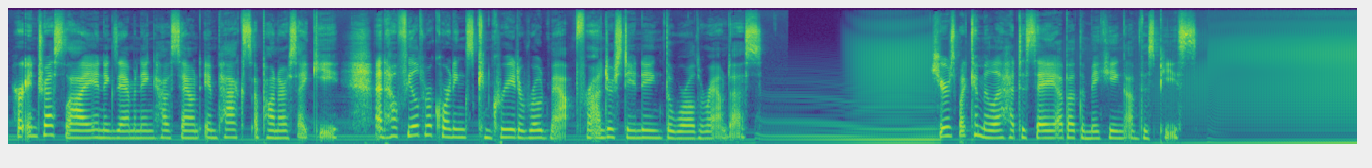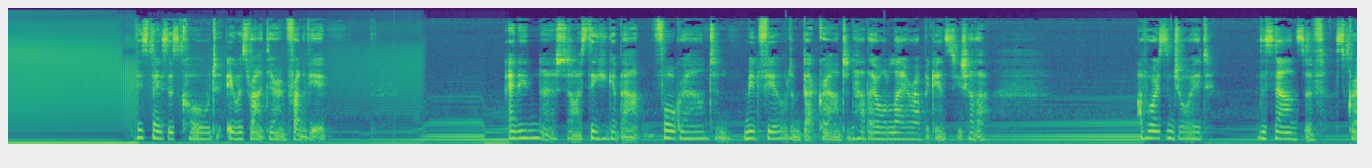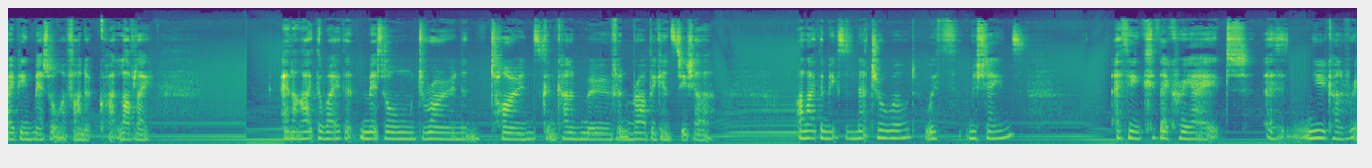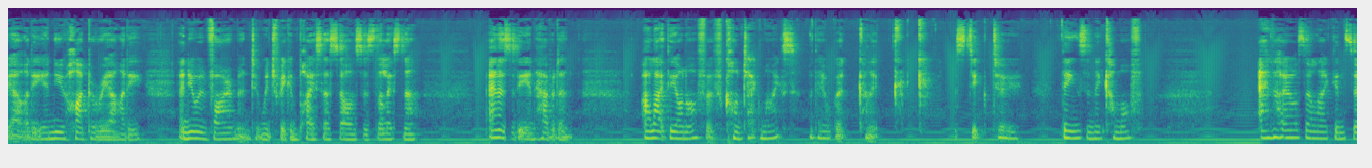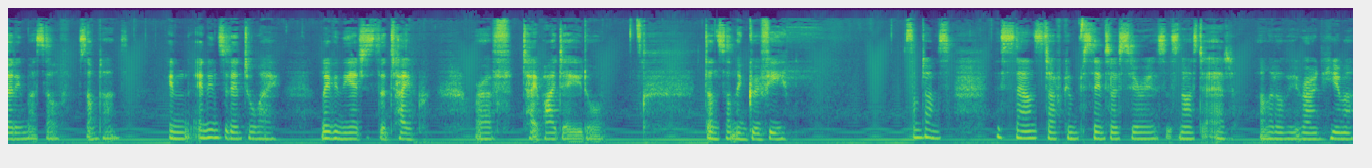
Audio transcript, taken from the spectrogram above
Her interests lie in examining how sound impacts upon our psyche and how field recordings can create a roadmap for understanding the world around us. Here's what Camilla had to say about the making of this piece. This piece is called It Was Right There in Front of You. And in it, I was thinking about foreground and midfield and background and how they all layer up against each other. I've always enjoyed the sounds of scraping metal, I find it quite lovely. And I like the way that metal, drone, and tones can kind of move and rub against each other. I like the mix of natural world with machines. I think they create a new kind of reality, a new hyper reality, a new environment in which we can place ourselves as the listener and as the inhabitant. I like the on off of contact mics where they all get kind of stick to things and then come off. And I also like inserting myself sometimes in an incidental way, leaving the edges of the tape where I've tape ID'd or done something goofy. Sometimes this sound stuff can seem so serious, it's nice to add a little of your own humour,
